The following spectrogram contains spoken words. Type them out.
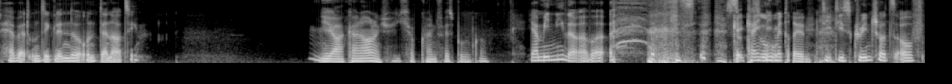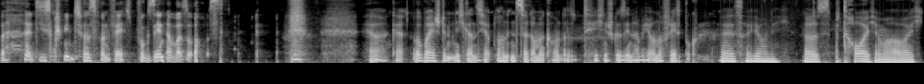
Herbert und Sieglinde und der Nazi. Ja, keine Ahnung, ich, ich habe keinen Facebook-Account. Ja, me neither, aber Kann, kann ich so- nicht mitreden. die, die Screenshots auf, die Screenshots von Facebook sehen aber so aus. Ja, ke- wobei stimmt nicht ganz. Ich habe noch einen Instagram-Account, also technisch gesehen habe ich auch noch Facebook. Ja, das habe ich auch nicht. Das betraue ich immer, aber ich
